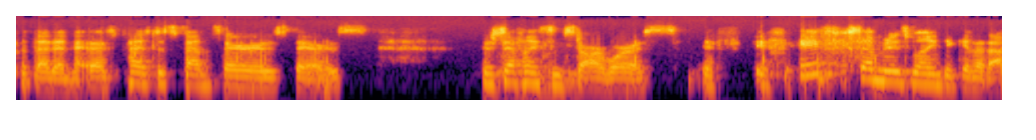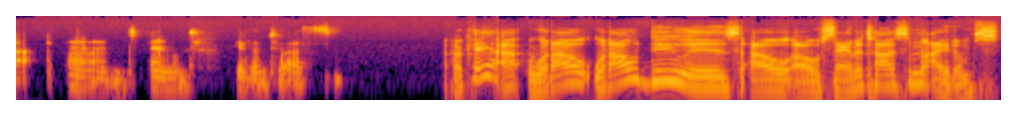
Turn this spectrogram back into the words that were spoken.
put that in there. There's Pez dispensers. There's there's definitely some Star Wars if if if somebody's willing to give it up and and give them to us. Okay, I, what I'll what I'll do is I'll I'll sanitize some items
